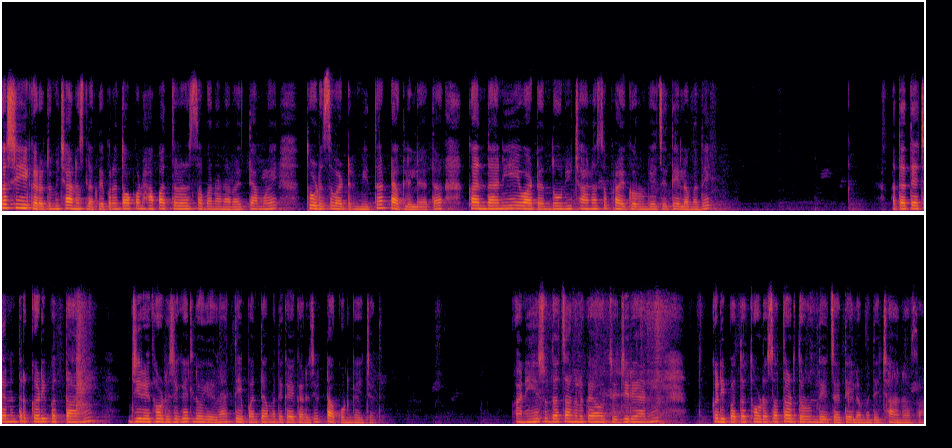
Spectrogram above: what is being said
कशीही करा तुम्ही छानच लागते. परंतु आपण हा पातळ रस्सा बनवणार आहे त्यामुळे थोडंसं वाटण मी इथं टाकलेलं आहे आता. कांदा आणि हे वाटण दोन्ही छान असं फ्राय करून घ्यायचं तेलामध्ये. आता त्याच्यानंतर कढीपत्ता आणि जिरे थोडेसे घेतले होते ना ते पण त्यामध्ये काय करायचे टाकून घ्यायच्यात. आणि हे सुद्धा चांगलं काय व्हायचं जिरे आणि कढीपत्ता थोडासा तडतडून द्यायचा आहे तेलामध्ये छान असा.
